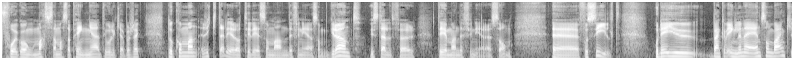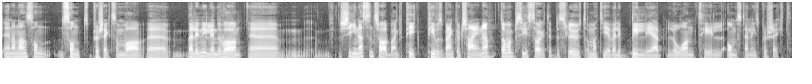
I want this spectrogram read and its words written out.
få igång massa, massa pengar till olika projekt, då kommer man rikta det till det som man definierar som grönt istället för det man definierar som eh, fossilt. Och det är ju, Bank of England är en sån bank, en annan sån, sånt projekt som var eh, väldigt nyligen, det var eh, Kinas centralbank, People's Bank of China. De har precis tagit ett beslut om att ge väldigt billiga lån till omställningsprojekt.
